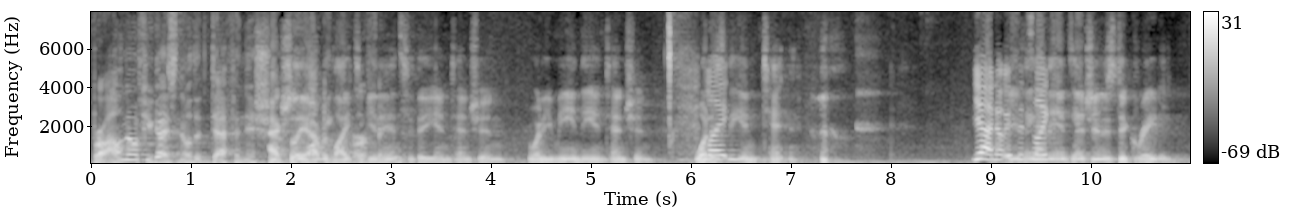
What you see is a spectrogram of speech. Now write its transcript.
bro. I don't know if you guys know the definition. of Actually, I would fucking like to get into the intention. What do you mean the intention? What is Like- the intent? Yeah, no, if you it's think like the intention is degrading?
